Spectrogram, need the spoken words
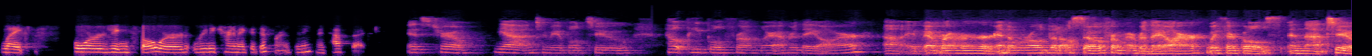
like forging forward, really trying to make a difference. I think fantastic. It's true. Yeah. And to be able to help people from wherever they are, uh, wherever in the world, but also from wherever they are with their goals in that too.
